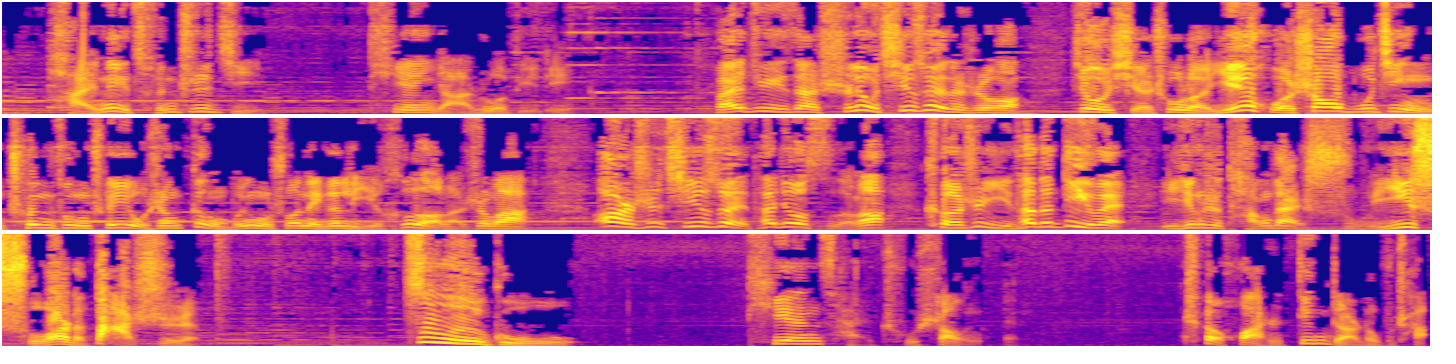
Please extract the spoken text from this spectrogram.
“海内存知己，天涯若比邻”。白居易在十六七岁的时候就写出了“野火烧不尽，春风吹又生”，更不用说那个李贺了，是吧？二十七岁他就死了，可是以他的地位，已经是唐代数一数二的大诗人。自古天才出少年，这话是丁点儿都不差。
